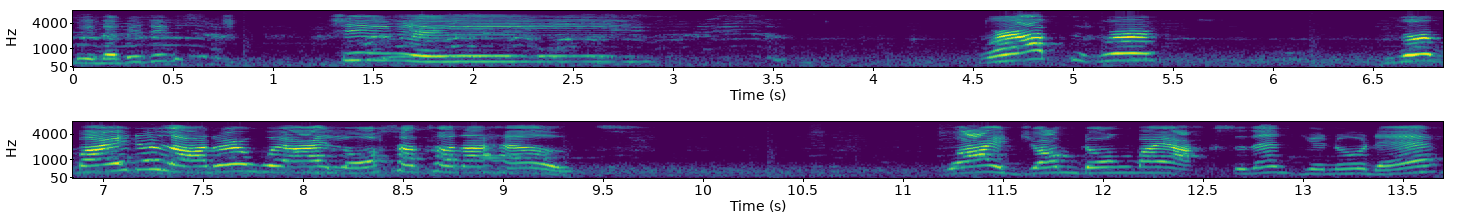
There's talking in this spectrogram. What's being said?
bida bida ding shilling We're up we're we're by the ladder where I lost a ton of health. Why jumped down by accident, you know that?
